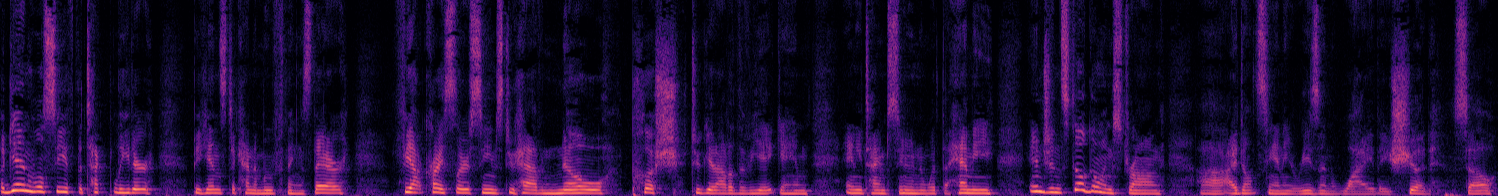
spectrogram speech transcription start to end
again, we'll see if the tech leader begins to kind of move things there. Fiat Chrysler seems to have no push to get out of the V8 game anytime soon. With the Hemi engine still going strong, uh, I don't see any reason why they should. So,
